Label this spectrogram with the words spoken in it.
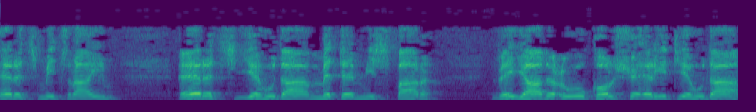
ארץ מצרים, ארץ יהודה מתי מספר, וידעו כל שארית יהודה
